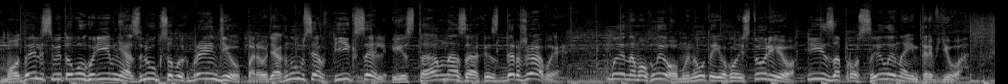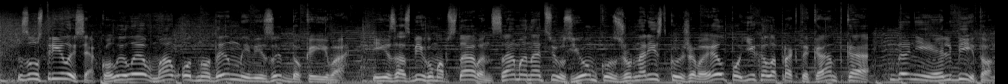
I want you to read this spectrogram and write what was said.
Модель світового рівня з люксових брендів переодягнувся в піксель і став на захист держави. Ми не могли оминути його історію і запросили на інтерв'ю. Зустрілися, коли Лев мав одноденний візит до Києва. І за збігом обставин саме на цю зйомку з журналісткою ЖВЛ поїхала практикантка Даніель Бітон.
